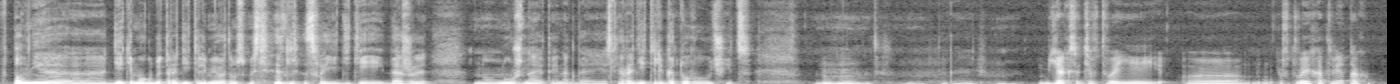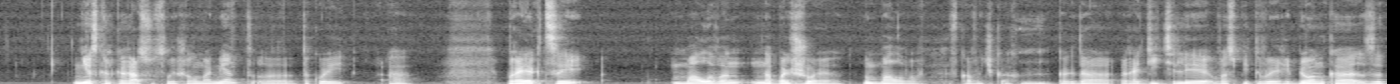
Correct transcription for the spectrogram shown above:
вполне дети могут быть родителями в этом смысле для своих детей. Даже ну, нужно это иногда, если родители готовы учиться. Угу. Я, кстати, в твоей э, в твоих ответах несколько раз услышал момент э, такой э, проекции малого на большое, ну малого в кавычках, mm когда родители, воспитывая ребенка, за,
